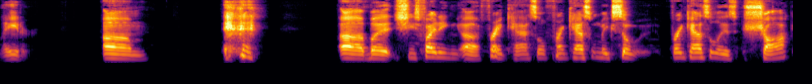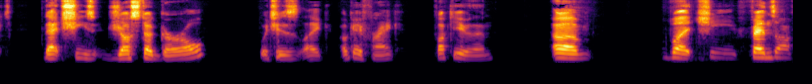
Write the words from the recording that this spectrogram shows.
later. Um, uh, but she's fighting uh, Frank Castle. Frank Castle makes so Frank Castle is shocked that she's just a girl, which is like, okay, Frank, fuck you then. Um, but she fends off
